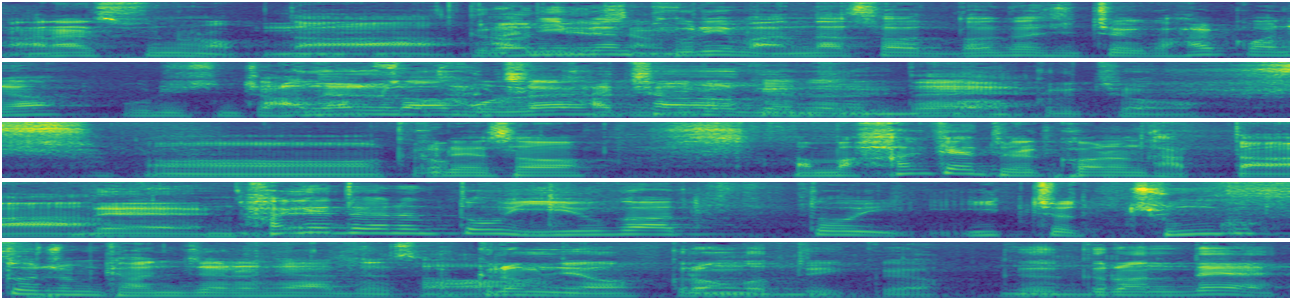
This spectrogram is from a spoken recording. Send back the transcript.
안 할 수는 없다. 음, 아니면 예상- 둘이 만나서 너네 진짜 이거 할 거냐? 우리 진짜 안 하려면 싸워 볼래? 같이, 같이 이렇게 하든지. 되는데 어, 그렇죠. 어 그래서 아마 하게 될 거는 같다. 네, 음, 하게 네. 되는 또 이유가 또 있죠. 중국도 좀 견제를 해야 돼서. 그럼요. 그런 음. 것도 있고요. 그, 그런데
